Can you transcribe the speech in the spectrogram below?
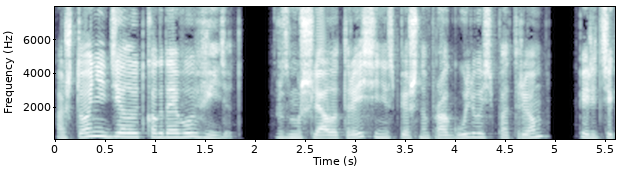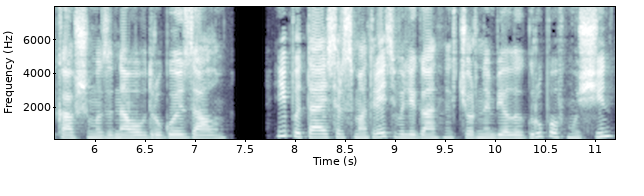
а что они делают, когда его видят? размышляла Трейси, неспешно прогуливаясь по трем перетекавшим из одного в другой залом, и пытаясь рассмотреть в элегантных черно-белых группах мужчин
